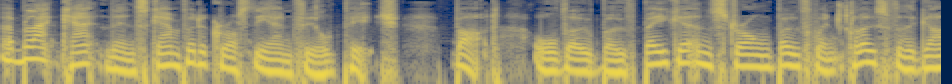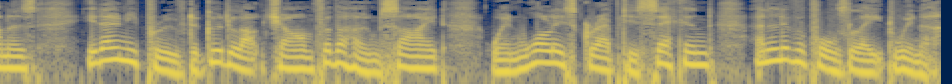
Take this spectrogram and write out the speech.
A black cat then scampered across the Anfield pitch, but although both Baker and Strong both went close for the Gunners, it only proved a good luck charm for the home side when Wallace grabbed his second and Liverpool's late winner,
